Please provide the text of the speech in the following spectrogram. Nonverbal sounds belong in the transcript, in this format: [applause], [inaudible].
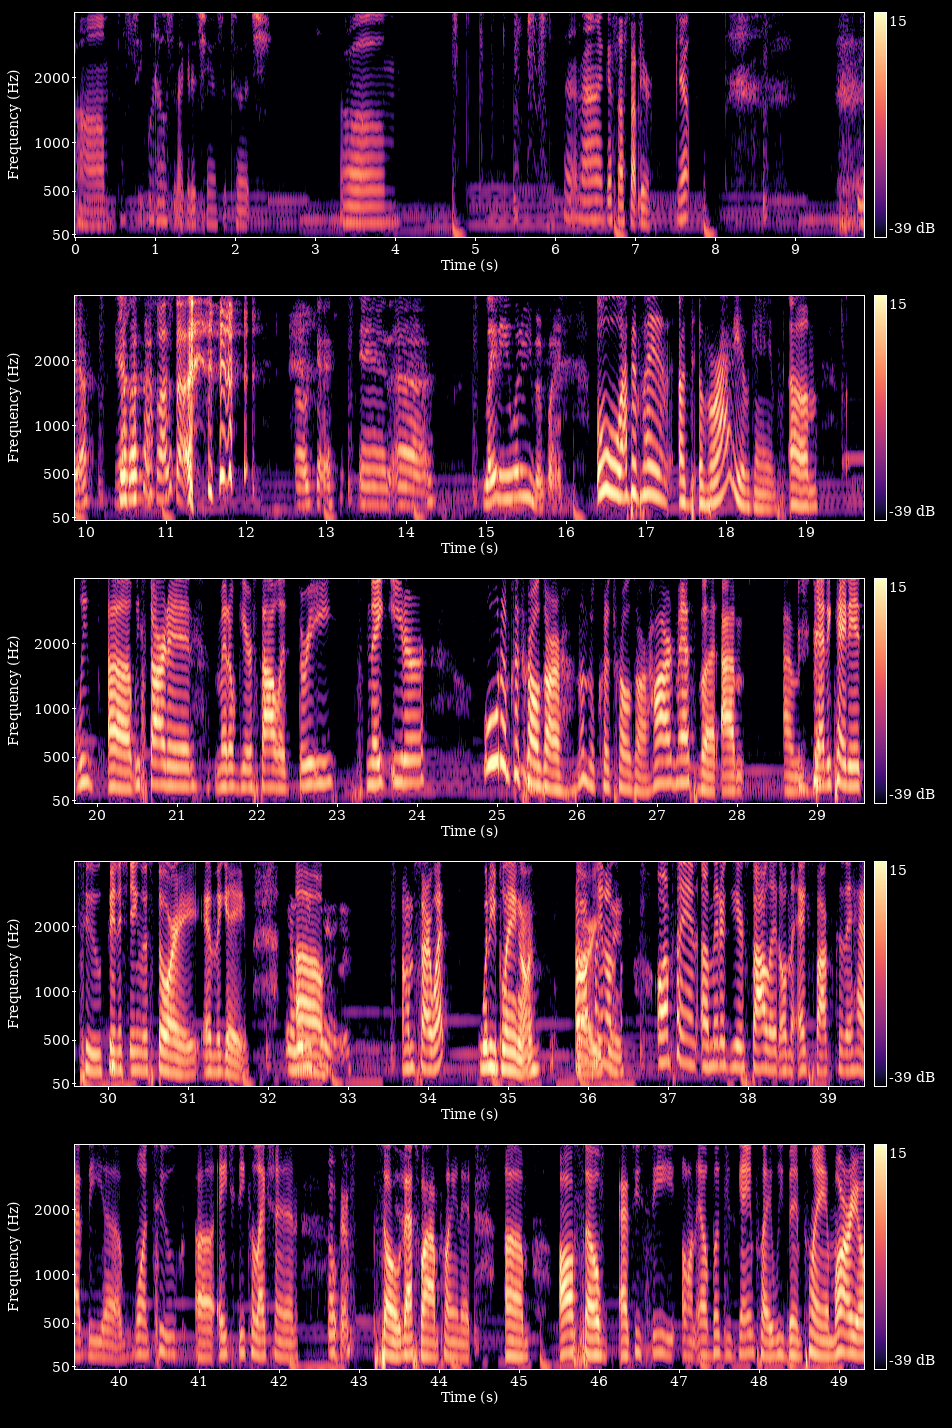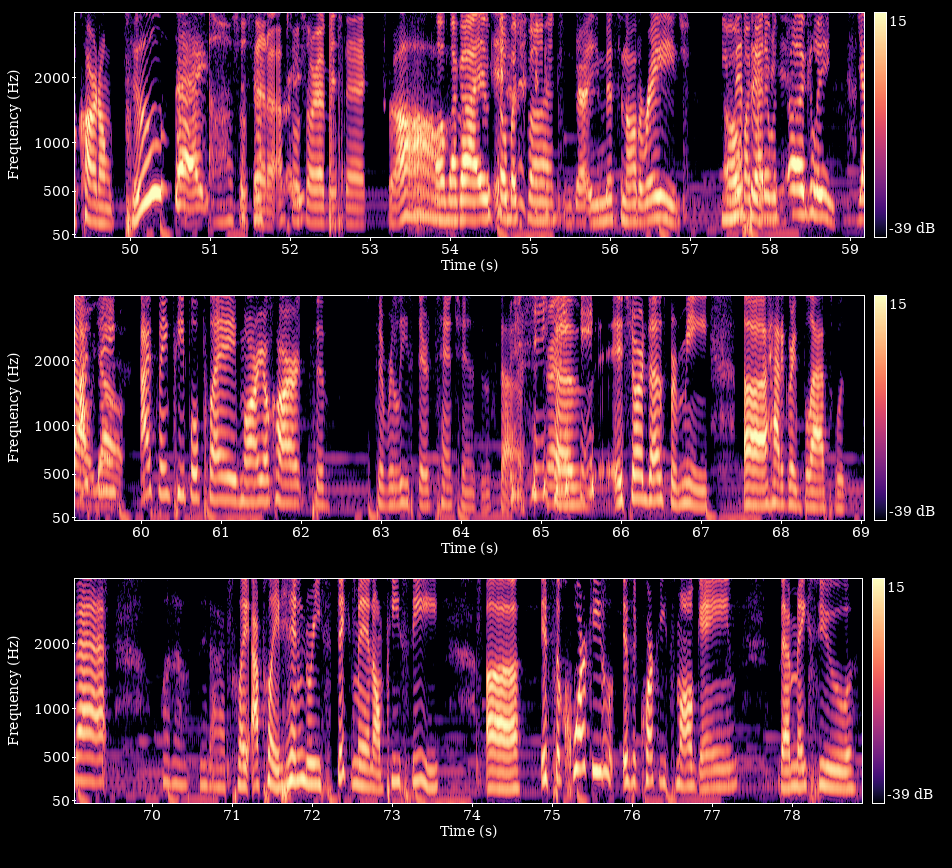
Um, let's see. What else did I get a chance to touch? Um, and I guess I'll stop there. Yep. Yeah. [sighs] Yeah. That's why I [laughs] stopped. okay. And uh, lady, what have you been playing? Oh, I've been playing a, a variety of games. Um, we uh we started Metal Gear Solid 3, Snake Eater. Oh, them controls are them controls are a hard mess, but I'm I'm [laughs] dedicated to finishing the story and the game. And what um, I'm sorry, what? What are you playing on? Oh, I'm playing, playing? On, oh, I'm playing uh, Metal Gear Solid on the Xbox because they had the uh, one two uh, HD collection. Okay. So yeah. that's why I'm playing it. Um, also, as you see on El Boogie's gameplay, we've been playing Mario Kart on Tuesday. Oh, I'm so sad. I'm so [laughs] sorry I missed that. Oh, oh my god, it was so much [laughs] fun. you got you missing all the rage. You oh my god, it was ugly. Y'all, I think, y'all. I think people play Mario Kart to to release their tensions and stuff [laughs] because it sure does for me. Uh, had a great blast with that. What else did I play? I played Henry Stickmin on PC. Uh, it's a quirky, it's a quirky small game that makes you.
